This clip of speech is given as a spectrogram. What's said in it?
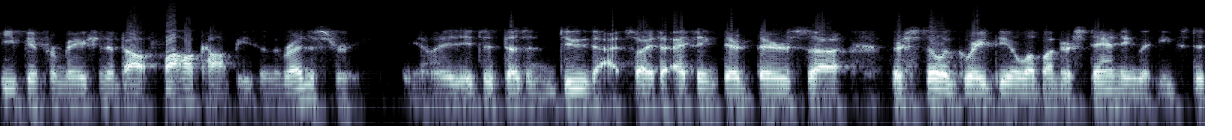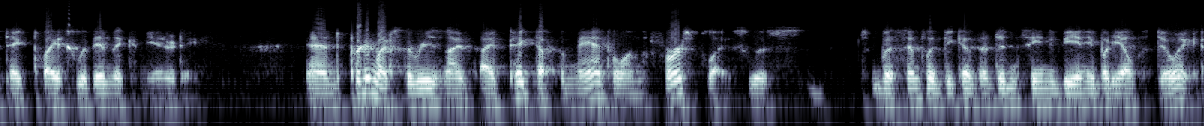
keep information about file copies in the registry? You know, it, it just doesn't do that. So I, I think there, there's uh, there's still a great deal of understanding that needs to take place within the community. And pretty much the reason I, I picked up the mantle in the first place was was simply because there didn't seem to be anybody else doing it.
